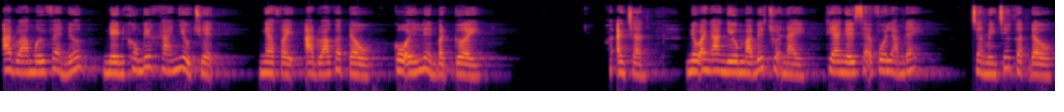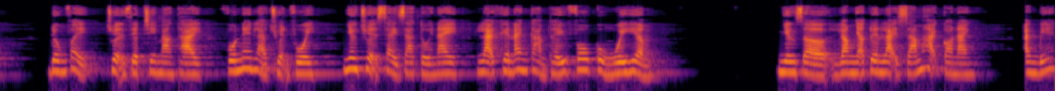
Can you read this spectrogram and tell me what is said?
A Đoá mới về nước nên không biết khá nhiều chuyện. Nghe vậy A Đoá gật đầu, cô ấy liền bật cười. Anh Trần, Nếu anh A Nghiêu mà biết chuyện này thì anh ấy sẽ vui lắm đấy. Trần Minh chết gật đầu. Đúng vậy, chuyện Diệp Chi mang thai vốn nên là chuyện vui, nhưng chuyện xảy ra tối nay lại khiến anh cảm thấy vô cùng nguy hiểm. Nhưng giờ Long Nhã Tuyên lại dám hại con anh. Anh biết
